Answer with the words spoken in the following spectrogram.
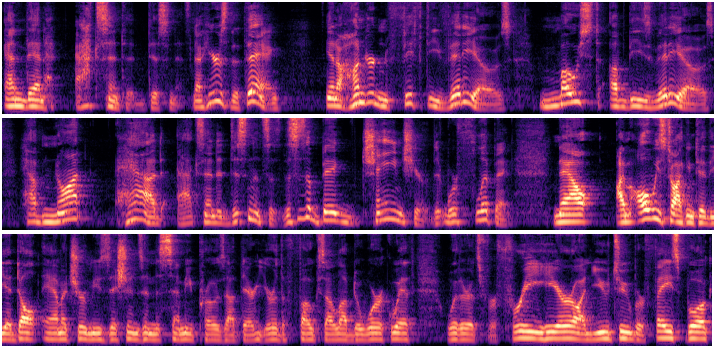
and then accented dissonance. Now, here's the thing in 150 videos, most of these videos have not had accented dissonances. This is a big change here that we're flipping. Now, I'm always talking to the adult amateur musicians and the semi pros out there. You're the folks I love to work with, whether it's for free here on YouTube or Facebook,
